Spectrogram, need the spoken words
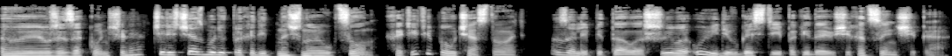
«Вы уже закончили? Через час будет проходить ночной аукцион. Хотите поучаствовать?» Залепетала Шива, увидев гостей, покидающих оценщика.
